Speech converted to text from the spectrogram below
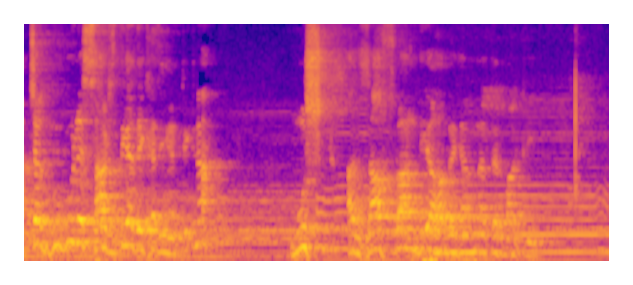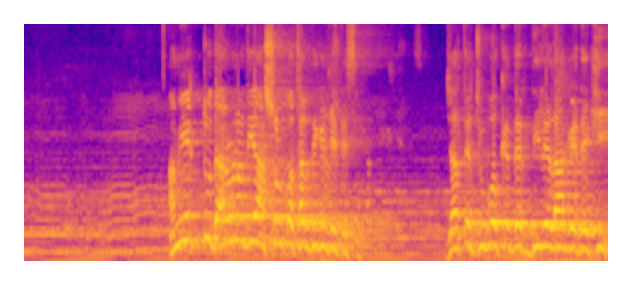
আচ্ছা গুগলে সার্চ দিয়া দেখে দিবেন ঠিক না? মুস্ক আর জাফরান দিয়া হবে জান্নাতের মাটি। আমি একটু ধারণা দিয়ে আসল কথার দিকে যেতেছি। যাতে যুবকেদের দিলে লাগে দেখি।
